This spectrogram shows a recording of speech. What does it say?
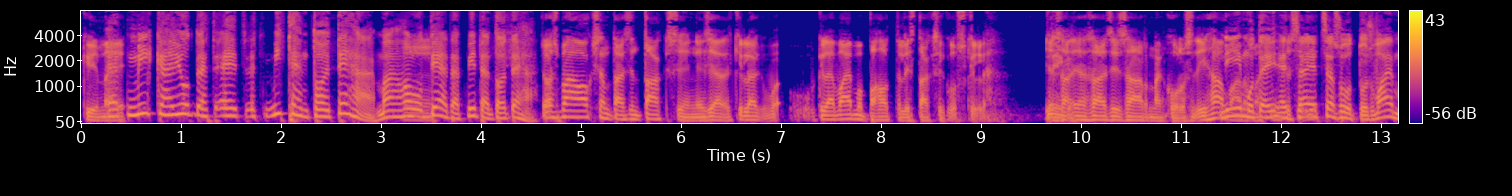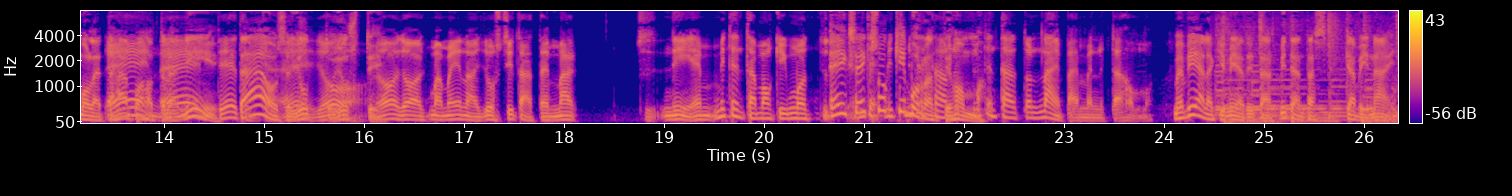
kyllä mä, et mikä juttu, että et, et, miten toi tehdään? Mä haluan mm. tietää, että miten toi tehdään. jos mä oksentaisin taksiin, niin siellä kyllä, kyllä vaimo pahoittelisi taksikuskille. Ja, Niin. sa, ja saisi saarnan kuulosta. Ihan Niin, mutta ei, et, sä, et sä suuttuisi vaimolle, että hän En, pahoittelee. en, niin, tämä on se ei, juttu joo, justi. Joo, joo, mä meinaan just sitä, että en mä... Siis, niin, en, miten tämä onkin... Mä, Eikö- eikö se ole miten on- homma? Miten tämä on näin päin mennyt tämä homma? Me vieläkin mietitään, että miten tässä kävi näin.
